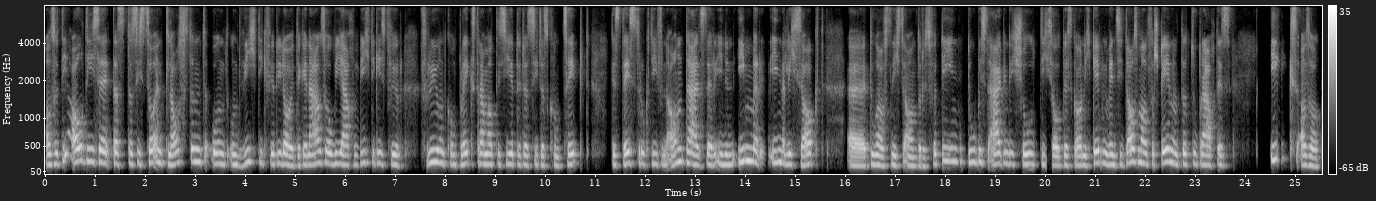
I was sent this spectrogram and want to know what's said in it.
also die, all diese, das, das ist so entlastend und, und wichtig für die Leute, genauso wie auch wichtig ist für früh und komplex Traumatisierte, dass sie das Konzept des destruktiven Anteils, der ihnen immer innerlich sagt, äh, du hast nichts anderes verdient, du bist eigentlich schuld, dich sollte es gar nicht geben. Wenn sie das mal verstehen und dazu braucht es X, also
